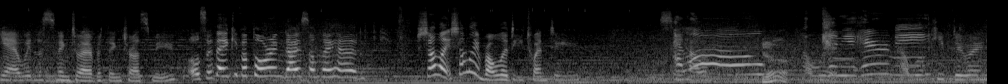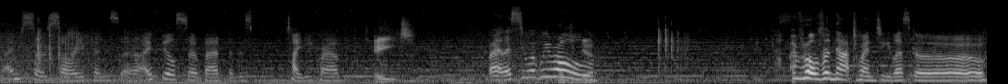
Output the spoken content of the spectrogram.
Yeah, we're listening to everything, trust me. Also, thank you for pouring dice on my head. Shall I shall I roll a d20? See how, Hello? How, we'll, Can you hear me? how we'll keep doing. I'm so sorry, Pincer. I feel so bad for this tiny crab. Eight. Right, let's see what we roll. I rolled a nat 20. Let's go.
